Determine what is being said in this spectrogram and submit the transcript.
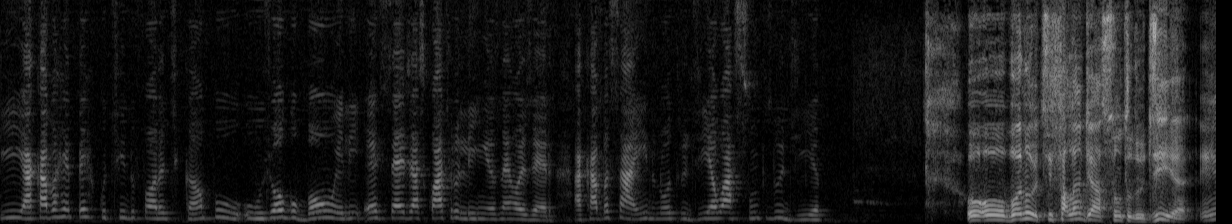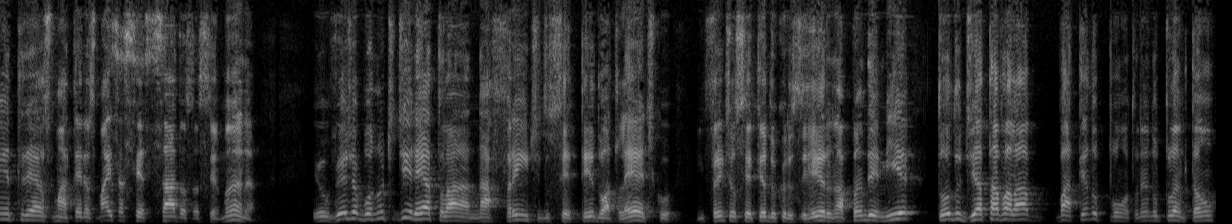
E acaba repercutindo fora de campo. Um jogo bom, ele excede as quatro linhas, né, Rogério? Acaba saindo no outro dia, é o assunto do dia. Ô, ô Bonucci, falando de assunto do dia, entre as matérias mais acessadas da semana, eu vejo a Bonucci direto lá na frente do CT do Atlético, em frente ao CT do Cruzeiro, na pandemia, todo dia estava lá batendo ponto, né, no plantão,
